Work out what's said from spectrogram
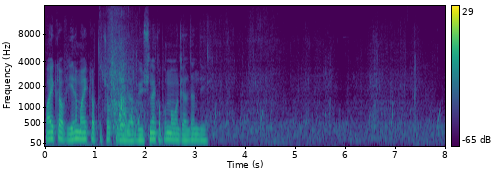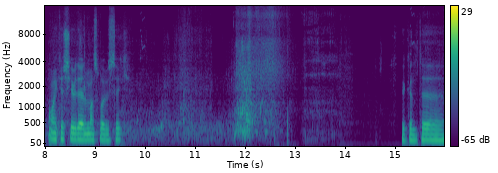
Minecraft yeni Minecraft'ta çok güzel ya. Büyüsüne kapılmamak elden değil. Ama keşke bir de elmas bulabilsek. Sıkıntı.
